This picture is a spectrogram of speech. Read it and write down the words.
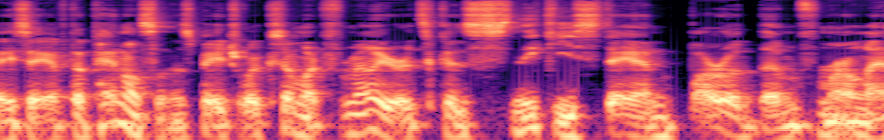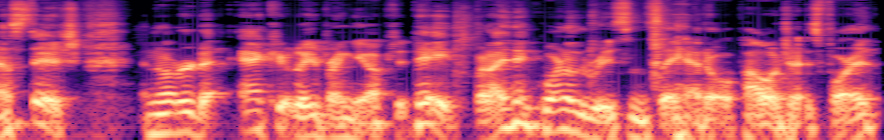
They say if the panels on this page look somewhat familiar, it's because Sneaky Stan borrowed them from our last issue in order to accurately bring you up to date. But I think one of the reasons they had to apologize for it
